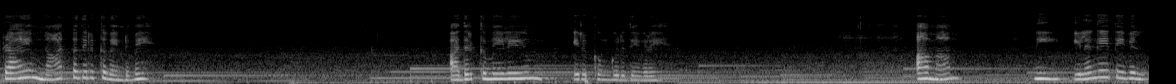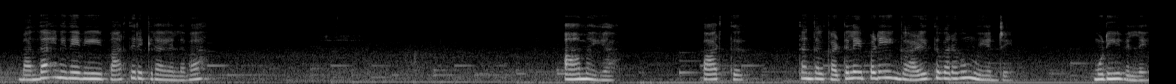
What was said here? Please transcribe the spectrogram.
பிராயம் நாற்பது இருக்க வேண்டுமே? அதற்கு மேலேயும் இருக்கும் குருதேவரே. ஆமாம் நீ இலங்கை தீவில் மந்தாகினி தேவியை பார்த்திருக்கிறாய் அல்லவா? ஆமையா பார்த்து தங்கள் கட்டளைப்படி இங்கு அழைத்து வரவும் முயன்றேன். முடியவில்லை.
